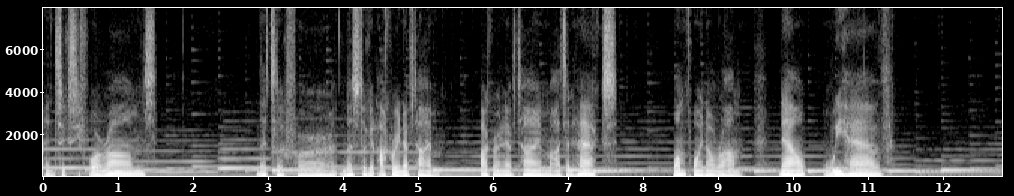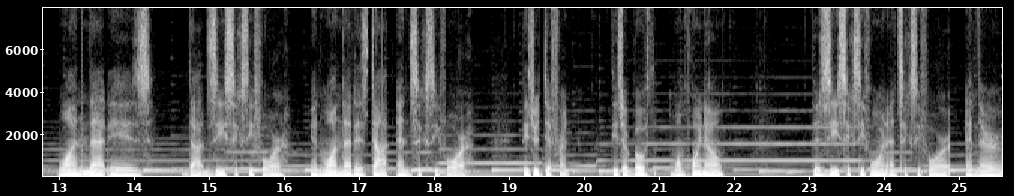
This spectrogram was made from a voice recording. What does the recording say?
N64 ROMs. Let's look for, let's look at Ocarina of Time. Ocarina of Time, mods and hacks, 1.0 ROM. Now we have one that is .z64 and one that is .n64. These are different. These are both 1.0. There's Z64 and N64 and they're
